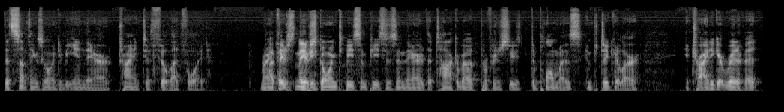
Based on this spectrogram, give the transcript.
that something's going to be in there trying to fill that void. Right? I think there's, maybe. there's going to be some pieces in there that talk about proficiency diplomas in particular. It try to get rid of it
